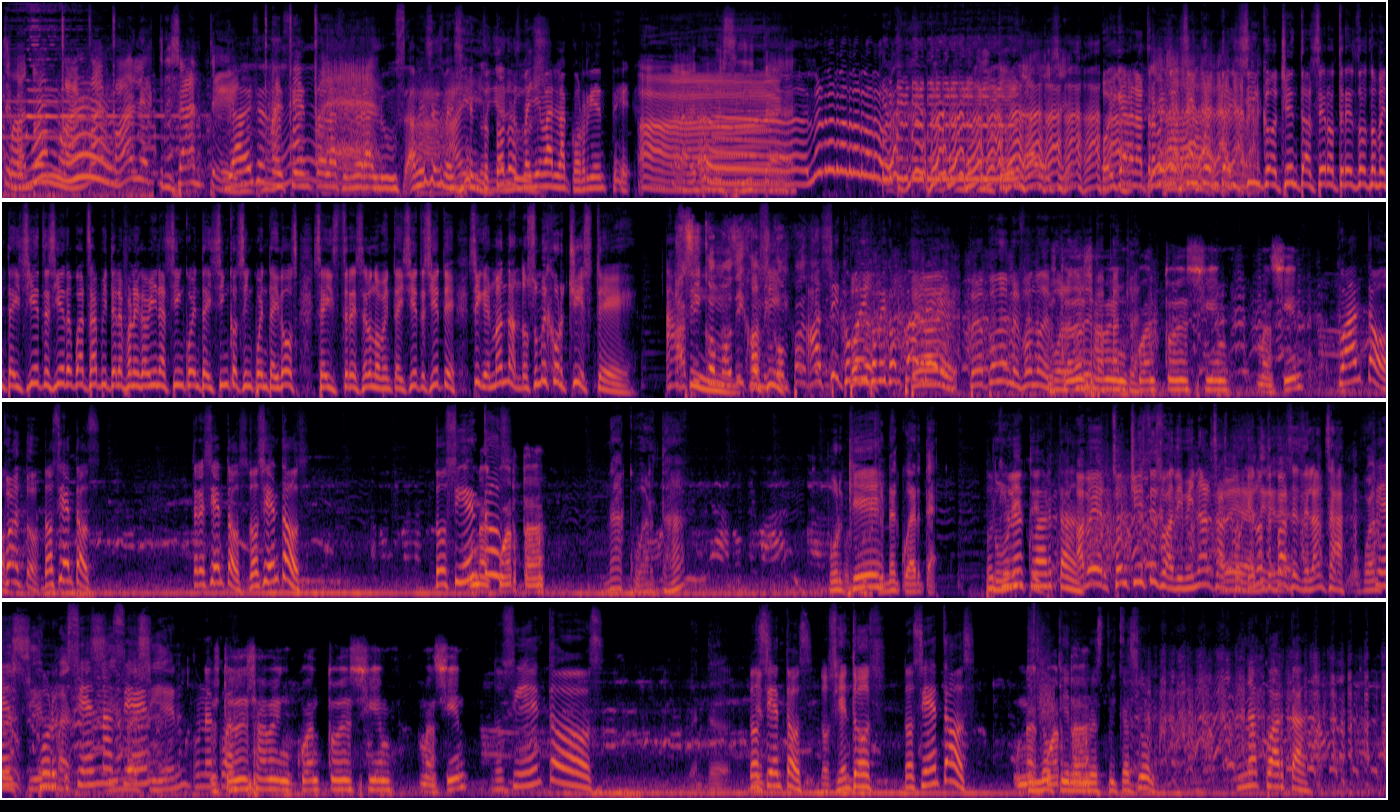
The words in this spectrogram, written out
Te mando un Mamá. electrizante. Y a veces me siento la señora Luz. A veces me Ay, siento. doña Todos me Luz. llevan la corriente. Ay, Ah. pobrecita. Oigan, a través del 55 80 03 297 WhatsApp y teléfono en cabina 55 52 630 977 Siguen mandando su mejor chiste. Así como dijo Así. mi compadre. Así como Ponga- dijo mi Pero, compadre. pero póngame el fondo de volador ¿Ustedes de saben Papantla. cuánto es 100 más 100? ¿Cuánto? ¿Cuánto? 200. 300. 200. Una 200. cuarta. ¿Una cuarta? ¿Por ¿Por qué? Una cuarta. ¿Por qué una cuarta? A ver, ¿son chistes o adivinanzas? Ver, Porque no te pases de lanza. ¿Cuánto 100 es 100 por más 100 más 100. Una cuarta. ¿Ustedes saben cuánto es 100 más 100? 200. ¿Cuánto? 200. 200. 200. Una no tiene cuarta. una explicación. Una cuarta.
